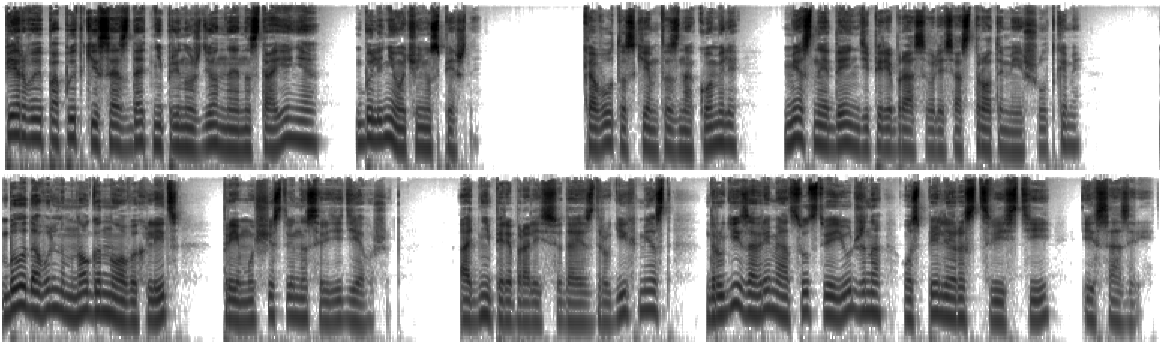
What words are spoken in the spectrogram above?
Первые попытки создать непринужденное настроение были не очень успешны. Кого-то с кем-то знакомили, местные денди перебрасывались остротами и шутками. Было довольно много новых лиц, преимущественно среди девушек. Одни перебрались сюда из других мест, другие за время отсутствия Юджина успели расцвести и созреть.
